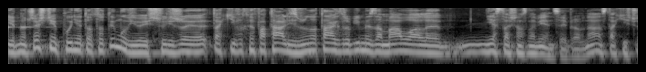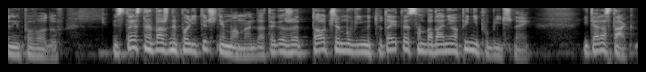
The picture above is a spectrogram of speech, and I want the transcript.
Jednocześnie płynie to, co ty mówiłeś, czyli że taki fatalizm, że no tak, zrobimy za mało, ale nie stać nas na więcej, prawda? Z takich czynnych powodów. Więc to jest ten ważny politycznie moment, dlatego że to, o czym mówimy tutaj, to są badania opinii publicznej. I teraz tak,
